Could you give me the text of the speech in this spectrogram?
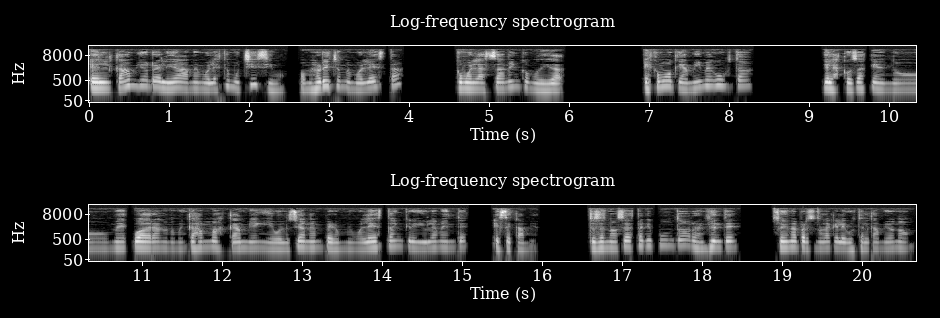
el cambio en realidad me molesta muchísimo, o mejor dicho, me molesta como la sana incomodidad. Es como que a mí me gusta que las cosas que no me cuadran o no me encajan más cambien y evolucionen, pero me molesta increíblemente ese cambio. Entonces no sé hasta qué punto realmente soy una persona a la que le gusta el cambio o no,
